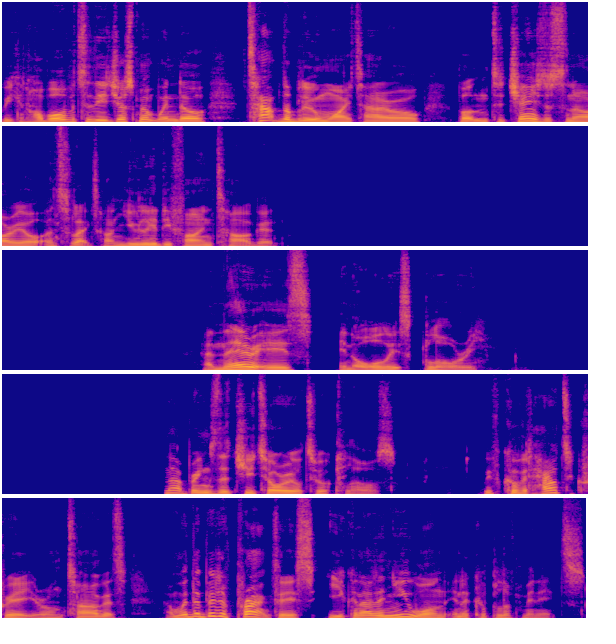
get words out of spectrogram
We can hop over to the adjustment window, tap the blue and white arrow button to change the scenario and select our newly defined target. And there it is in all its glory. that brings the tutorial to a close. We've covered how to create your own targets and with a bit of practice you can add a new one in a couple of minutes.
